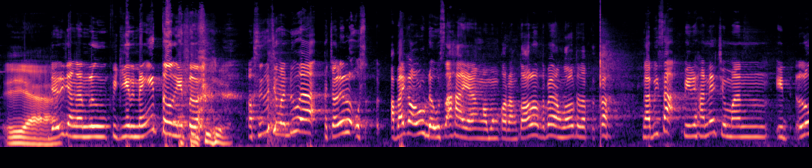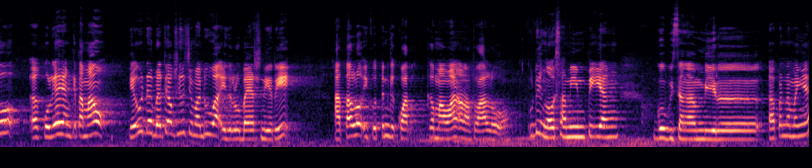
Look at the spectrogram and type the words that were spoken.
Iya. jadi jangan lu pikirin yang itu gitu. Iya. Opsi lu cuma dua, kecuali lu apalagi kalau lu udah usaha ya ngomong ke orang tua lu, tapi orang tua lu tetap kekeh. Nggak bisa, pilihannya cuman id- lu eh, kuliah yang kita mau. Ya udah berarti opsi lu cuma dua, itu lu bayar sendiri atau lu ikutin kekuat kemauan orang tua lu. Udah nggak usah mimpi yang gue bisa ngambil apa namanya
